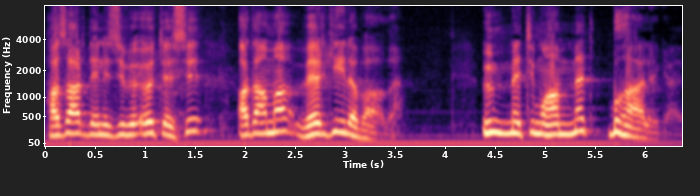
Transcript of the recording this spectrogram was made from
Hazar Denizi ve ötesi adama vergiyle bağlı. Ümmeti Muhammed bu hale geldi.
